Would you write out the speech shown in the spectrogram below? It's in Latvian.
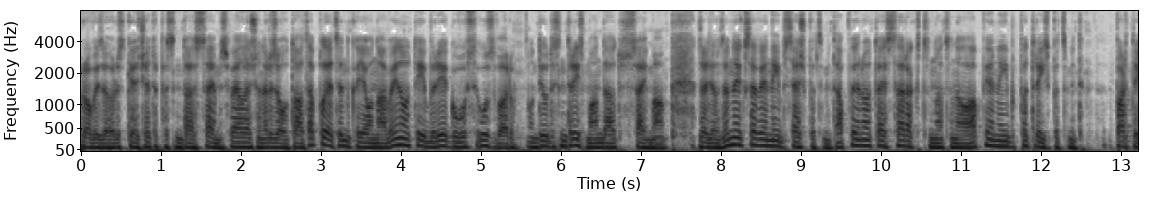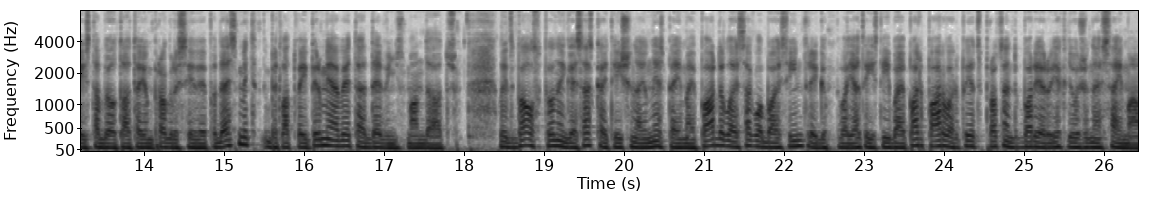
Provizoriskie 14. saimnes vēlēšana rezultāti apliecina, ka jaunā vienotība ir ieguvusi uzvaru un 23 mandātus saimā. Zaļo zemnieku savienība 16, apvienotais saraksts un Nacionāla apvienība pa 13. Partija stabilitātei un progresīvie pa desmit, bet Latvija pirmajā vietā deviņus mandātus. Līdz balsu pilnīgai saskaitīšanai un iespējamai pārdalai saglabājas intriga, vai attīstībai par pārvaru 5% barjeru iekļūšanai saimā.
